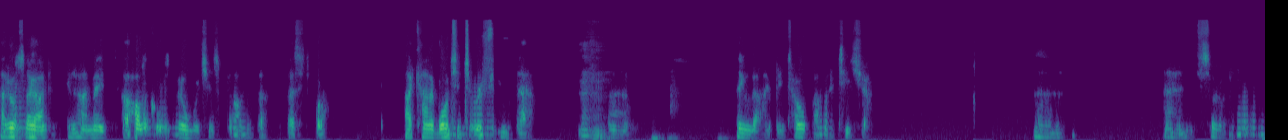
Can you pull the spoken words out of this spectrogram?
And also, I, you know, I made a Holocaust film, which is part of the festival. I kind of wanted to refute that Mhm. uh, thing that I'd been told by my teacher. Uh, and sort of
